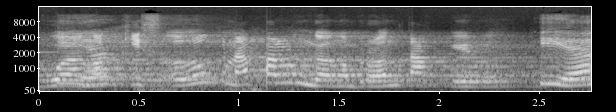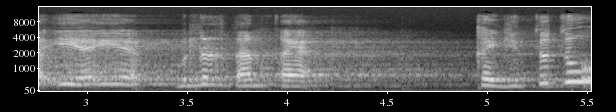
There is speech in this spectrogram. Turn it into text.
gua Iya. ngekiss lo kenapa lo nggak ngebrontak gitu? Iya iya iya bener kan kayak kayak gitu tuh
